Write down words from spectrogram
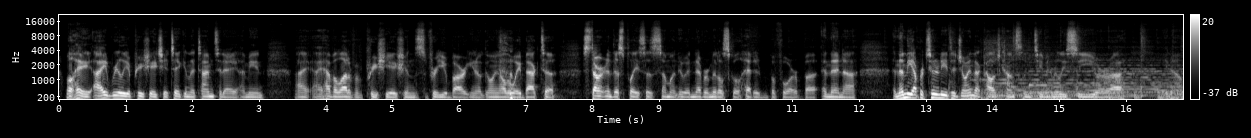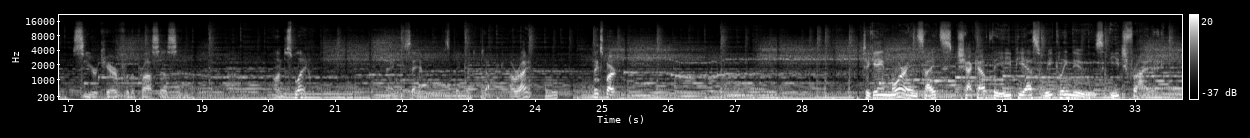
Well, hey, I really appreciate you taking the time today. I mean, I, I, have a lot of appreciations for you, Bart. You know, going all the way back to starting at this place as someone who had never middle school headed before, but and then uh, and then the opportunity to join that college counseling team and really see your uh, you know see your care for the process and uh, on display. Thank you, Sam. It's been good to talk. All right. Thanks, Bart. To gain more insights, check out the EPS Weekly News each Friday.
